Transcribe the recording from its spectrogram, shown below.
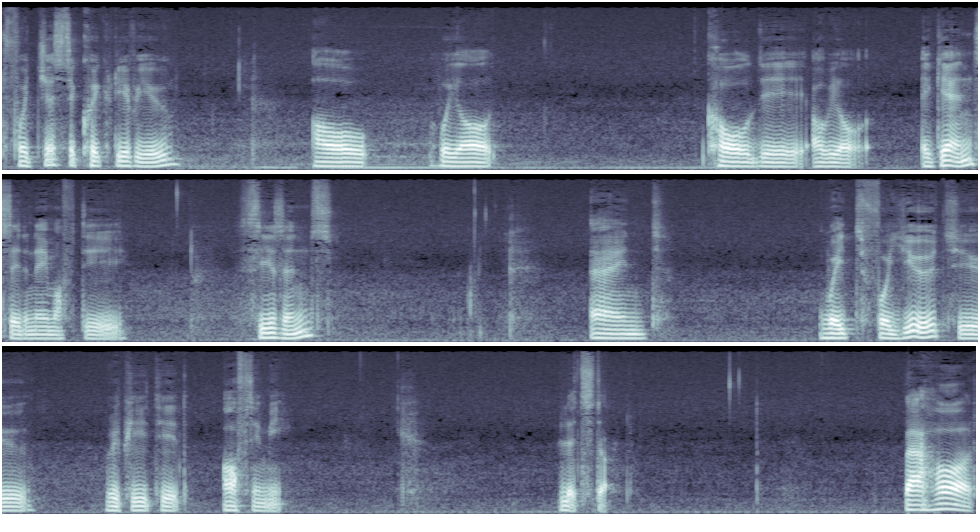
for just a quick review, I'll will call the I will again say the name of the seasons and wait for you to repeat it after me. Let's start. Bahar.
